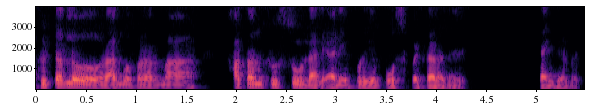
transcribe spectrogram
ట్విట్టర్లో రామ్ గోపాల్ వర్మ ఖాతాను చూస్తూ ఉండాలి. అని ఎప్పుడు ఏ పోస్ట్ పెట్టాడనేది. Thank you very much.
